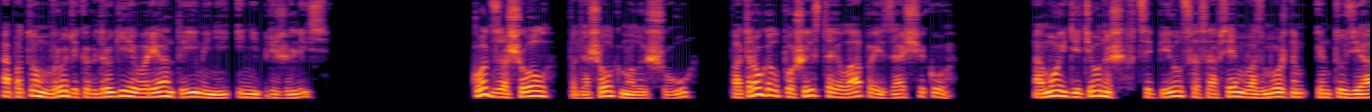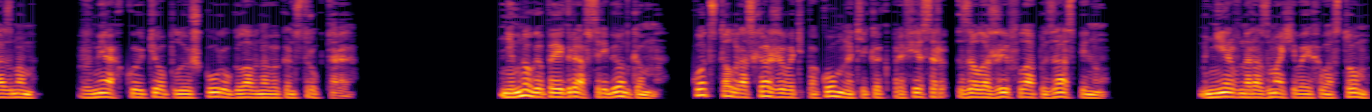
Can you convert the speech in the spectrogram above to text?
а потом вроде как другие варианты имени и не прижились. Кот зашел, подошел к малышу, потрогал пушистой лапой за щеку, а мой детеныш вцепился со всем возможным энтузиазмом в мягкую теплую шкуру главного конструктора. Немного поиграв с ребенком, кот стал расхаживать по комнате, как профессор, заложив лапы за спину, нервно размахивая хвостом,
